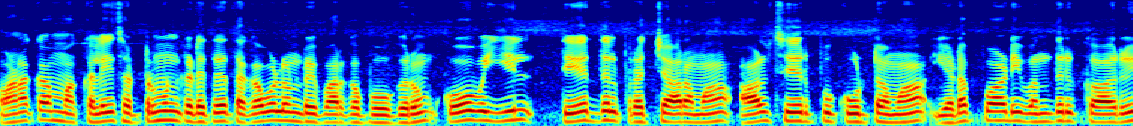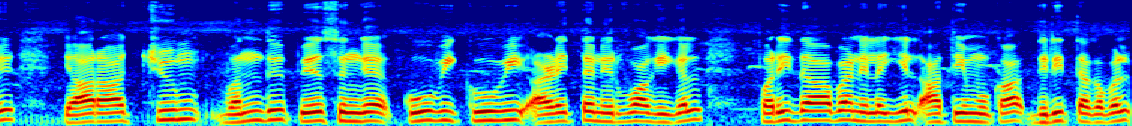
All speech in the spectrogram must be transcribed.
வணக்கம் மக்களே. சற்றுமுன் கிடைத்த தகவல் ஒன்றை பார்க்க போகிறோம். கோவையில் தேர்தல் பிரச்சாரமா? ஆள் சேர்ப்பு கூட்டமா? எடப்பாடி வந்திருக்காரு. யாராச்சும் வந்து பேசுங்க. கூவி கூவி அழைத்த நிர்வாகிகள் பரிதாப நிலையில் அதிமுக திடீர் தகவல்.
